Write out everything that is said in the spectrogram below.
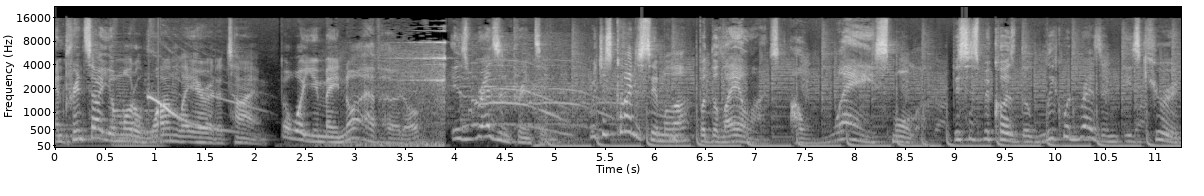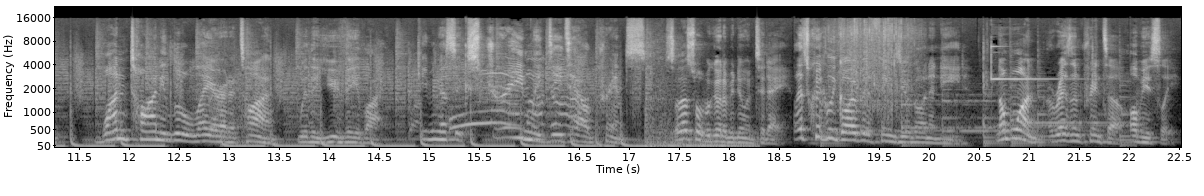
and prints out your model one layer at a time. But what you may not have heard of is resin printing, which is kind of similar, but the layer lines are way smaller. This is because the liquid resin is cured one tiny little layer at a time with a UV light giving us extremely detailed prints. So that's what we're gonna be doing today. Let's quickly go over the things you're gonna need. Number one, a resin printer, obviously.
